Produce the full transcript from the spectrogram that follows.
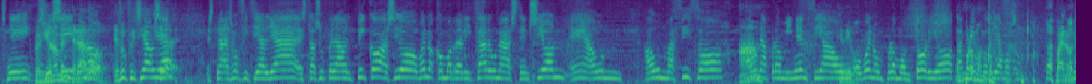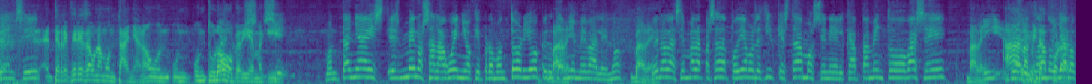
sí, Pero sí, yo no me he sí, enterado. bueno, ¿Es oficial sí, ya? Está, es oficial ya, está superado el pico. Ha sido, bueno, como realizar una ascensión ¿eh? a, un, a un macizo, Ah. a una prominencia, o, ¿Qué un- o bueno, un promontorio. También podríamos. Bueno, también, te, sí. te refieres a una montaña, ¿no? Un, un, un turó, Bueno, que diem aquí. sí. Montaña es, es menos halagüeño que promontorio, pero Vale. también me vale, ¿no? Vale. Bueno, la semana pasada podíamos decir que estábamos en el campamento base. Vale. y Ah, la metáfora. ya lo-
